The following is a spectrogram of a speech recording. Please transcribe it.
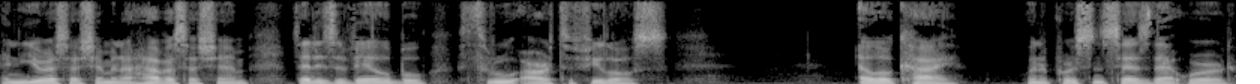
and Yiras Hashem and Ahavas Hashem that is available through our tefillos. Elokai, when a person says that word,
